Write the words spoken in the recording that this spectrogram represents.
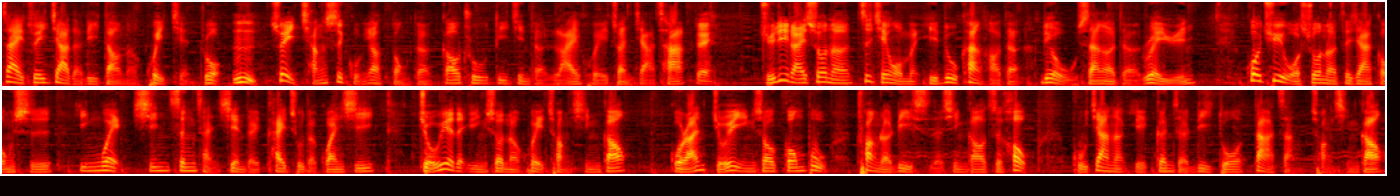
再追价的力道呢会减弱，嗯，所以强势股要懂得高出低进的来回赚价差。对，举例来说呢，之前我们一路看好的六五三二的瑞云，过去我说呢，这家公司因为新生产线的开出的关系，九月的营收呢会创新高。果然九月营收公布创了历史的新高之后，股价呢也跟着利多大涨创新高。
